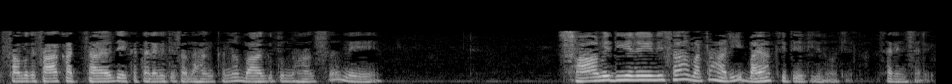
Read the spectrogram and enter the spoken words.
සමග සාකච්ඡාවේදී එක තැනකදී සඳහන් කරනවා භාග්‍යතුන් වහන්සේ මේ ස්වාමි දිනේ නිසා මට හරි බයක් හිතේ තියෙනවා කියලා. සැරෙන් සැරේ.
